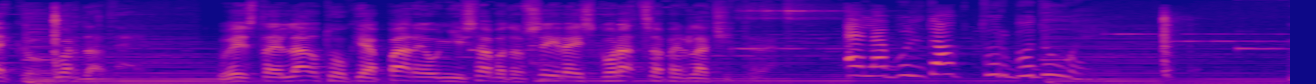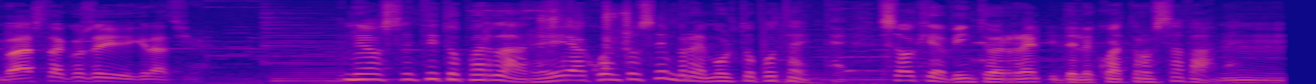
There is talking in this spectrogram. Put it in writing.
Ecco, guardate. Questa è l'auto che appare ogni sabato sera e scorazza per la città. È la Bulldog Turbo 2. Basta così, grazie. Ne ho sentito parlare e a quanto sembra è molto potente. So che ha vinto il rally delle quattro savane. Mm,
